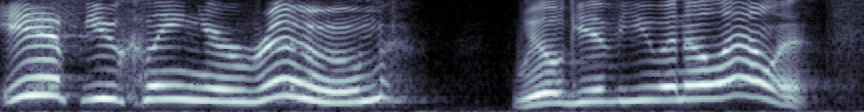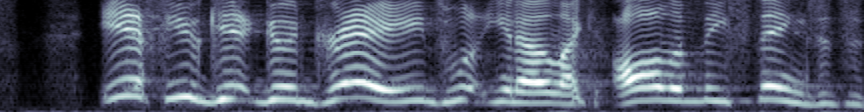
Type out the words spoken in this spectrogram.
If you clean your room, we'll give you an allowance. If you get good grades, you know, like all of these things, it's,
